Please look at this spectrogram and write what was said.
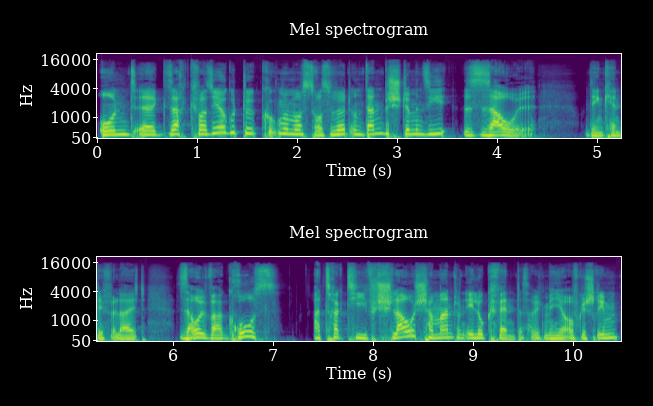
und äh, sagt quasi, ja gut, gucken wir mal, was draus wird. Und dann bestimmen sie Saul. Den kennt ihr vielleicht. Saul war groß, attraktiv, schlau, charmant und eloquent. Das habe ich mir hier aufgeschrieben.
